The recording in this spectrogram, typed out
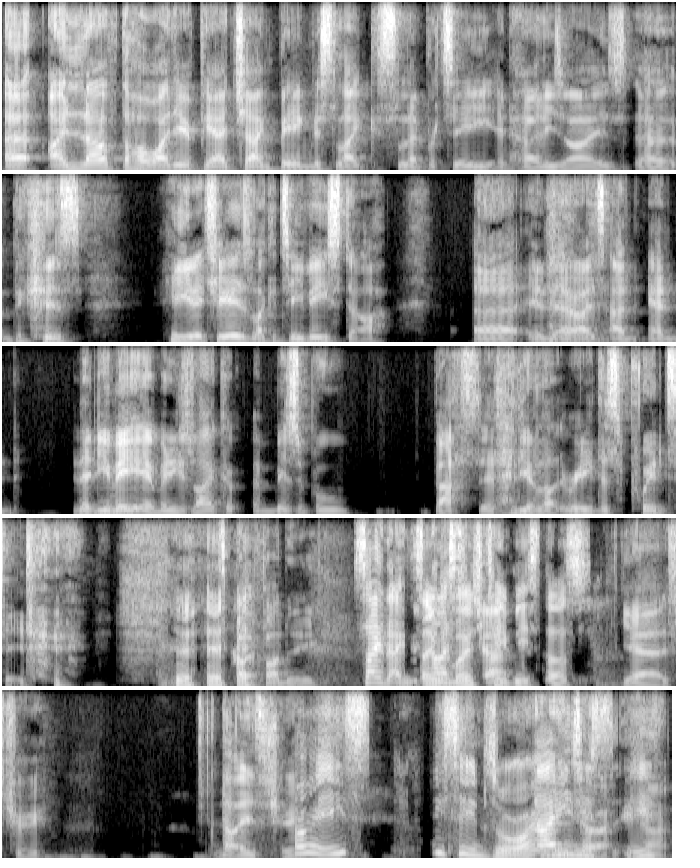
Uh, I love the whole idea of Pierre Chang being this like celebrity in Hurley's eyes uh, because he literally is like a TV star uh, in their eyes, and and then you meet him and he's like a miserable bastard, and you're like really disappointed. it's quite funny. Saying that, he was Same nice with most. TV stars. Yeah, it's true. That is true. I mean, he's he seems all right. No, I mean, he's he's, alright, he's he's- alright.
